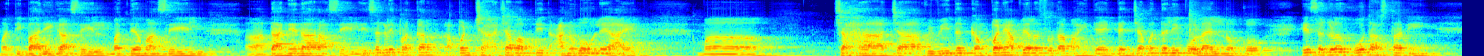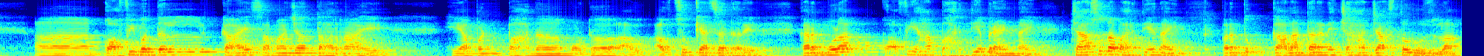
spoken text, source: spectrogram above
मग ती बारीक असेल मध्यम असेल दाणेदार असेल हे सगळे प्रकार आपण चहाच्या बाबतीत अनुभवले आहेत. मग चहाच्या विविध कंपन्या आपल्याला सुद्धा माहिती आहेत. त्यांच्याबद्दलही बोलायला नको. हे सगळं होत असताना कॉफीबद्दल काय समाजात धारणा आहे हे आपण पाहणं मोठं आव औत्सुक्याचं ठरेल. कारण मुळात कॉफी हा भारतीय ब्रँड नाही. चहासुद्धा भारतीय नाही. परंतु कालांतराने चहा जास्त रुजला.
